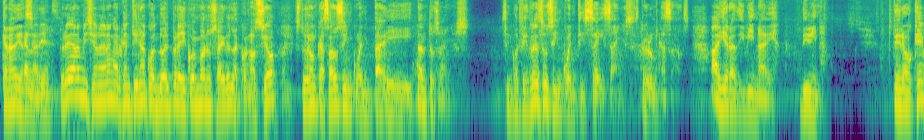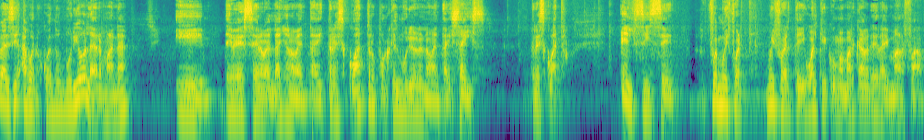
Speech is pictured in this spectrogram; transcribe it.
canadiense. Pero ella era misionera en Argentina cuando él predicó en Buenos Aires, la conoció. Estuvieron casados cincuenta y tantos años. 53 o 56 años estuvieron casados. Ay, era divina ella, divina. Pero, ¿qué iba a decir? Ah, bueno, cuando murió la hermana, y debe ser el año 93, 4, porque él murió en el 96, 3, 4. Él sí se fue muy fuerte, muy fuerte, igual que con Omar Cabrera y Marfa,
